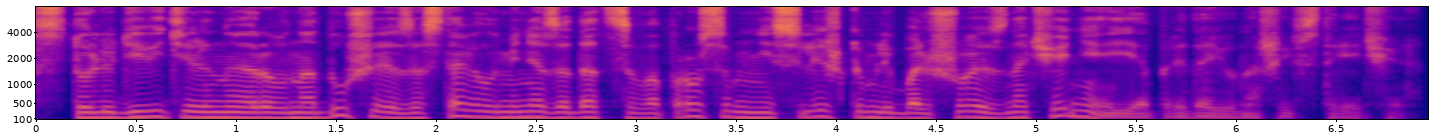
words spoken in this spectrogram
Столь удивительное равнодушие заставило меня задаться вопросом, не слишком ли большое значение я придаю нашей встрече.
